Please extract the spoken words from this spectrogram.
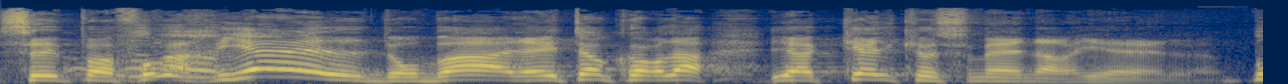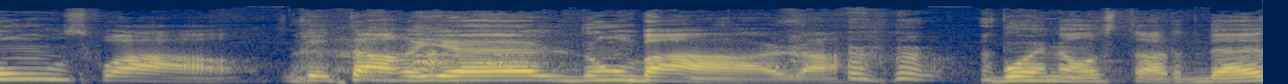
C'est pas faux. Ariel Dombal, elle été encore là il y a quelques semaines, Ariel. Bonsoir, c'est Ariel Dombal. Buenos tardes,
